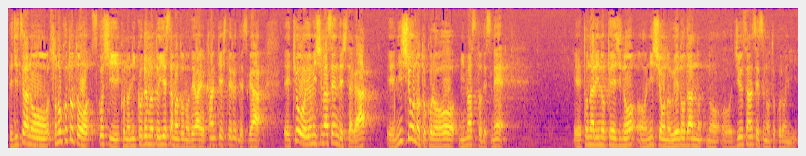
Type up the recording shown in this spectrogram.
で実はあのそのことと少しこのニコデモとイエス様との出会いは関係してるんですが、え今日お読みしませんでしたが、え2章のところを見ますとですね、え隣のページの2章の上の段の13節のところに、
